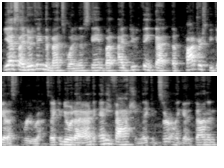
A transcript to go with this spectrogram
yes, I do think the Mets win this game, but I do think that the Padres could get us three runs. They can do it in any fashion. They can certainly get it done. And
